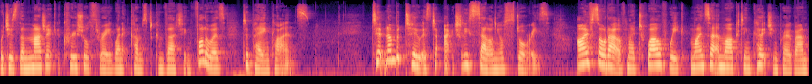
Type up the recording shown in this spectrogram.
which is the magic crucial three when it comes to converting followers to paying clients. Tip number two is to actually sell on your stories. I've sold out of my 12 week mindset and marketing coaching program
